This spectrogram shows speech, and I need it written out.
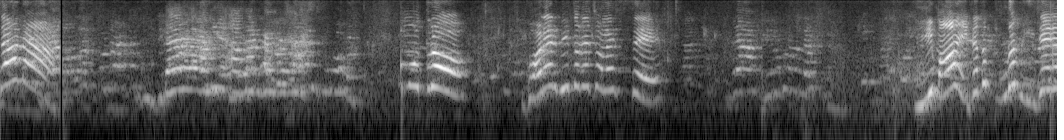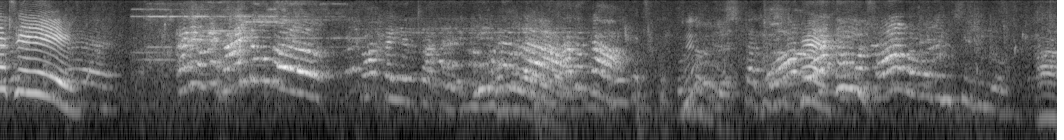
যা না সমুদ্র ঘরের ভিতরে চলে এসছে। ই মা এটা তো পুরো ভিজে গেছে। হ্যাঁ।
